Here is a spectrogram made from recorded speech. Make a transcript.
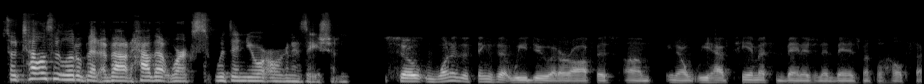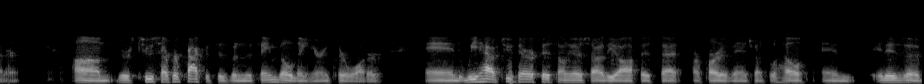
So tell us a little bit about how that works within your organization. So one of the things that we do at our office, um, you know, we have TMS Advantage and Advantage Mental Health Center. Um, there's two separate practices, but in the same building here in Clearwater. And we have two therapists on the other side of the office that are part of Advantage Mental Health, and it is a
